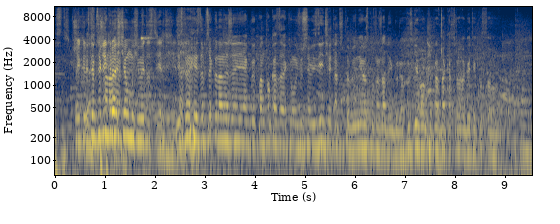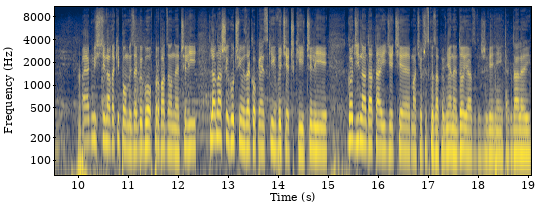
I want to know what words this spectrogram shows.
jest. Przykro, Jestem z przekonany- przykrością musimy to stwierdzić. Jestem, jestem przekonany, że jakby pan pokazał jakiemuś uczniowi zdjęcie to by nie rozpoznał żadnej góry. Oprócz Giewontu, prawda, Kastrowego i tych podstawowych. A jak myślicie na taki pomysł, jakby było wprowadzone, czyli dla naszych uczniów zakopiańskich wycieczki, czyli godzina, data, idziecie, macie wszystko zapewnione, dojazd, wyżywienie i tak dalej.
